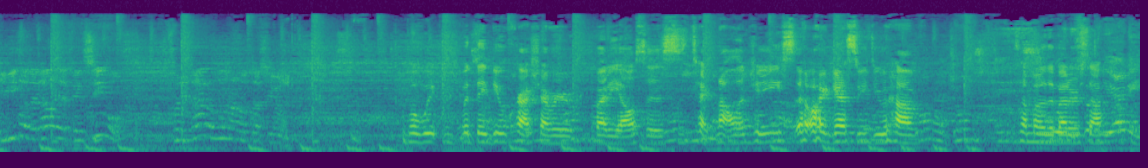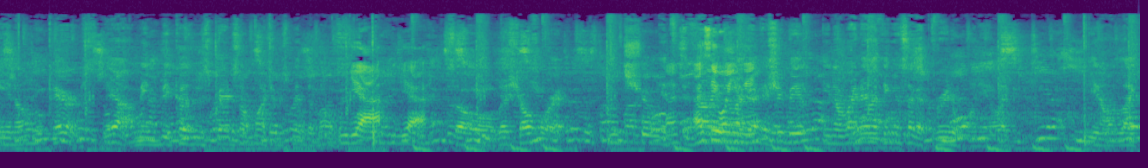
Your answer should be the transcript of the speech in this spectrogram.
y vino del lado defensivo. Frenaron una anotación. But we, but they do crush everybody else's technology, so I guess we do have some of the better stuff. Yeah, you know, who cares? Yeah, I mean, because we spend so much, we spend the most. Yeah, yeah, So let's show for it. it's true. I, It's I see what you like a- mean. It should be, you know, right now I think it's like a three to one. You know, like, you know, like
